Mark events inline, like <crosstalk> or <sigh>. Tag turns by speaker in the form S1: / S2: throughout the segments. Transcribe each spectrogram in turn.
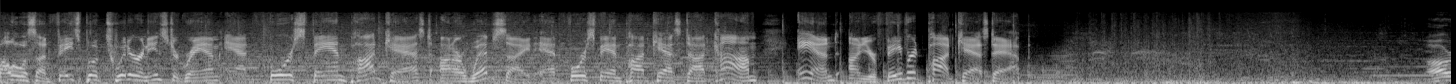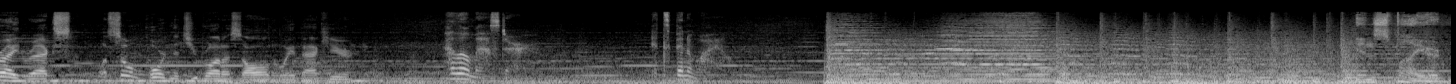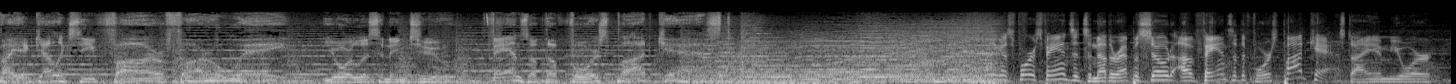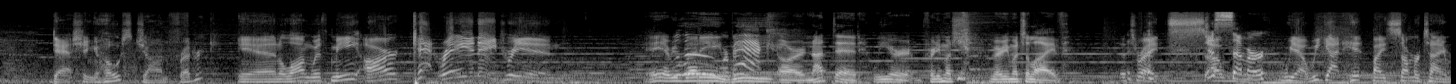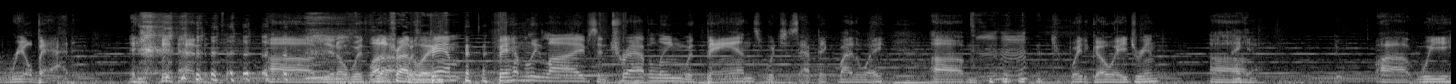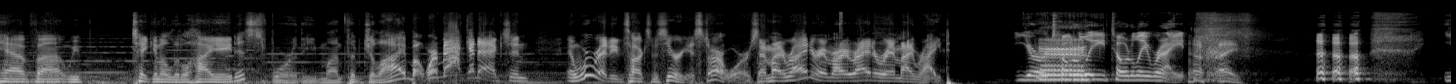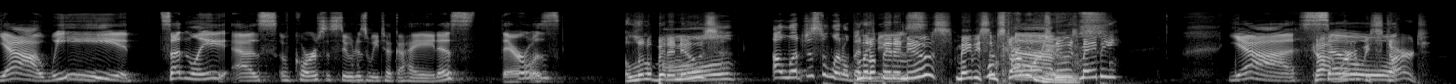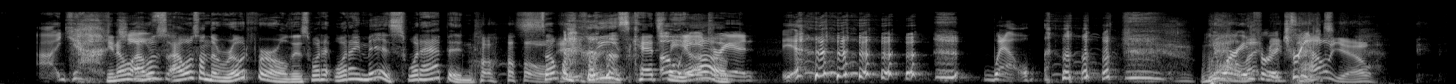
S1: Follow us on Facebook, Twitter, and Instagram at Force Fan Podcast, on our website at forcefanpodcast.com, and on your favorite podcast app.
S2: All right, Rex. What's so important that you brought us all the way back here?
S3: Hello, Master. It's been a while.
S4: Inspired by a galaxy far, far away. You're listening to Fans of the Force Podcast.
S1: Morning, us Force fans. It's another episode of Fans of the Force podcast. I am your dashing host, John Frederick, and along with me are Cat Ray and Adrian.
S5: Hey everybody,
S6: Woohoo, we're
S5: we
S6: back.
S5: are not dead. We are pretty much <laughs> very much alive.
S1: That's right.
S6: Just summer.
S1: Yeah, we got hit by summertime real bad. <laughs> and um, you know, with
S5: A lot of
S1: uh,
S5: traveling.
S1: fam- <laughs> family lives and traveling with bands, which is epic, by the way. Um, Way to go, Adrian!
S5: Thank you.
S1: Uh, we have uh, we've taken a little hiatus for the month of July, but we're back in action, and we're ready to talk some serious Star Wars. Am I right, or am I right, or am I right?
S6: You're <laughs> totally, totally right.
S1: All right. <laughs>
S6: Yeah, we suddenly, as of course, as soon as we took a hiatus, there was
S1: A little bit of news.
S6: all- a little, just a little
S1: A
S6: bit,
S1: little
S6: of
S1: bit of news. Maybe some Star Wars news.
S5: news?
S1: Maybe.
S6: Yeah.
S1: God,
S6: so,
S1: where do we start?
S6: Uh, yeah.
S5: You know, I was I was on the road for all this. What what I miss? What happened? <laughs> Someone please catch
S6: Oh,
S5: me up.
S6: Adrian. Yeah. Well, <laughs> you
S1: Well,
S6: are in
S1: let
S6: for a treat.
S1: Tell you.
